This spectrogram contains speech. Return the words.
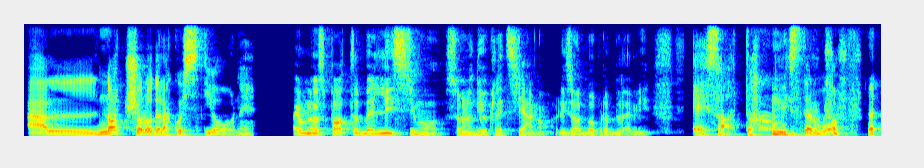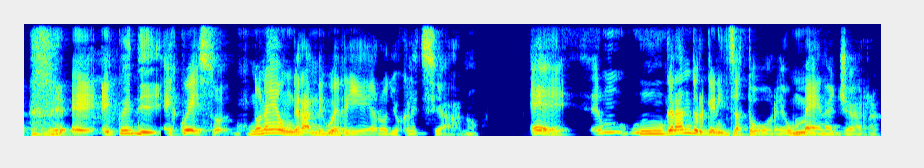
al nocciolo della questione è uno spot bellissimo, sono Diocleziano, risolvo problemi. Esatto, Mr. Wolf. e, e, quindi è questo, non è un grande guerriero Diocleziano, è un, un grande organizzatore, un manager,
